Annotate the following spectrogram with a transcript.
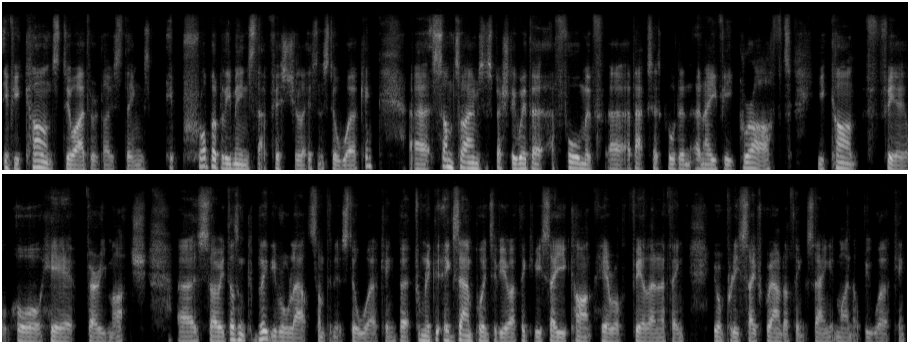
if you can't do either of those things it probably means that fistula isn't still working. Uh, sometimes, especially with a, a form of, uh, of access called an, an, AV graft, you can't feel or hear very much. Uh, so it doesn't completely rule out something that's still working. But from an exam point of view, I think if you say you can't hear or feel anything, you're on pretty safe ground, I think, saying it might not be working.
